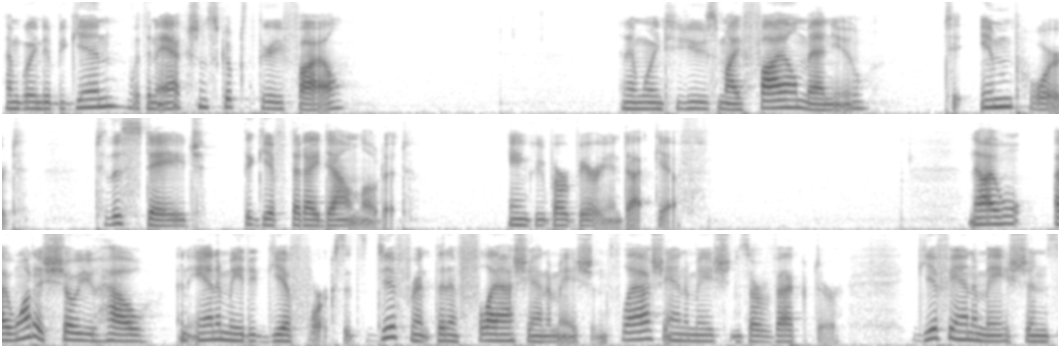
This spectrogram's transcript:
I'm going to begin with an ActionScript 3 file, and I'm going to use my File menu to import to the stage the GIF that I downloaded angrybarbarian.gif. Now I, I want to show you how an animated GIF works. It's different than a flash animation. Flash animations are vector. GIF animations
